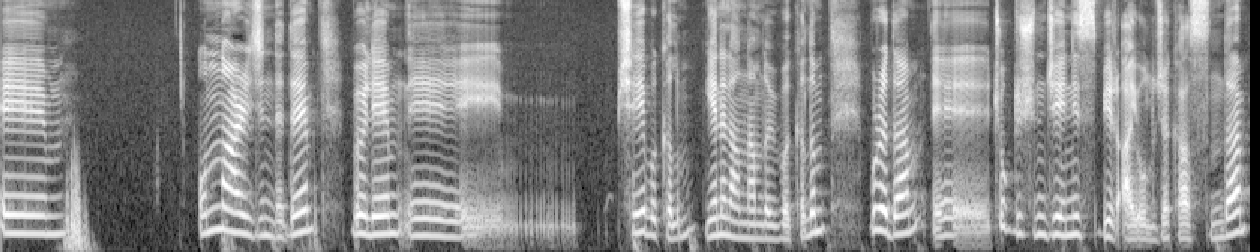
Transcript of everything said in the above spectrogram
Ee, onun haricinde de böyle e, şeye bakalım. Genel anlamda bir bakalım. Burada e, çok düşüneceğiniz bir ay olacak aslında.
